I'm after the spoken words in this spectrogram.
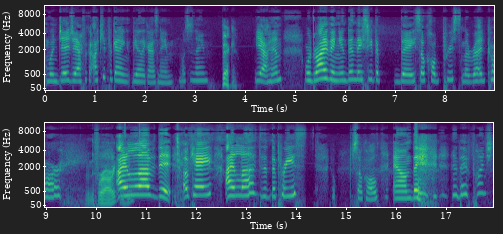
when JJ, I forgot, I keep forgetting the other guy's name. What's his name? Vic. Yeah, him. We're driving, and then they see the the so-called priest in the red car. In the Ferrari. I Mhm. loved it. Okay, I loved the, the priest, so called. Um, they they punched.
